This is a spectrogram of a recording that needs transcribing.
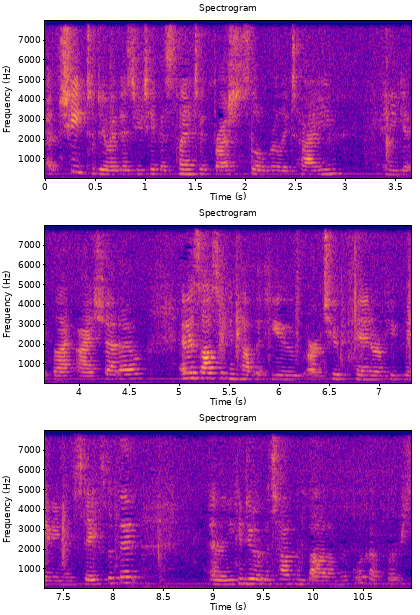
a cheat to do it is you take a slanted brush, it's a little really tiny, and you get black eyeshadow. And this also can help if you are too thin or if you've made any mistakes with it. And then you can do it the top and bottom. Like, look up first.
